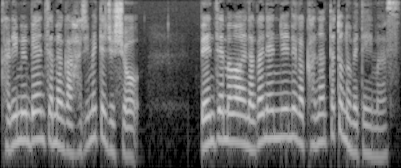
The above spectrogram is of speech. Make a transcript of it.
カリム・ベンゼマが初めて受賞。ベンゼマは長年の夢が叶ったと述べています。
